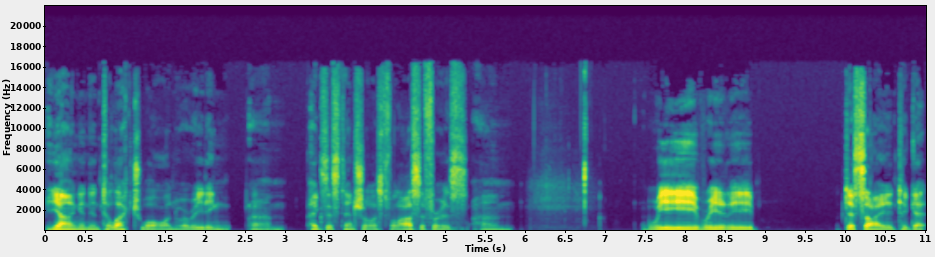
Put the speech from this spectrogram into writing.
young and intellectual and were reading um, existentialist philosophers, um, we really decided to get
